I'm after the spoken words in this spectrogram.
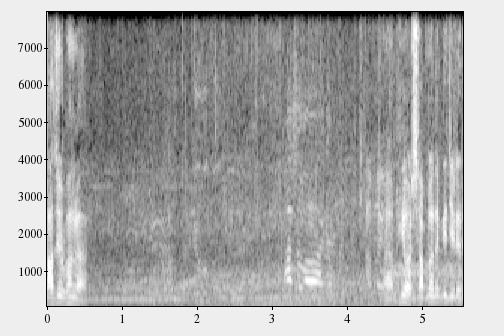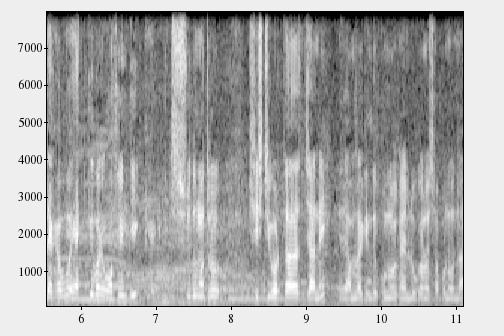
পাজর ভাঙ্গা। ভিওর্স আপনাদেরকে যেটা দেখাবো, একেবারে অথেন্টিক শুধুমাত্র সৃষ্টিকর্তা জানে। আমরা কিন্তু কোনো এখানে লুকানো ছাপানো না।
